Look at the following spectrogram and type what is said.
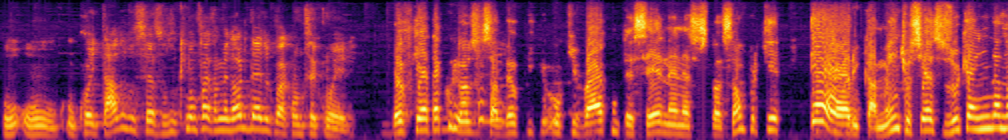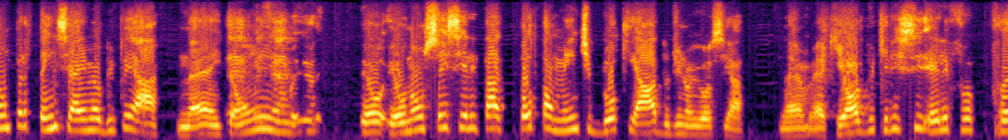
o, o, o coitado do Seiya Suzuki não faz a menor ideia do que vai acontecer com ele. Eu fiquei até curioso de saber o que, o que vai acontecer né, nessa situação, porque teoricamente o Seiya Suzuki ainda não pertence à MLBPA, né? Então é, é. eu, eu não sei se ele está totalmente bloqueado de negociar. Né? É que é óbvio que ele, ele, foi, foi,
